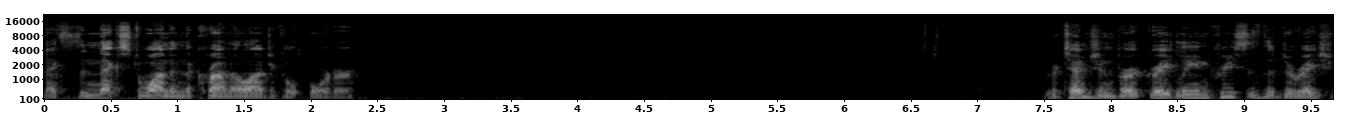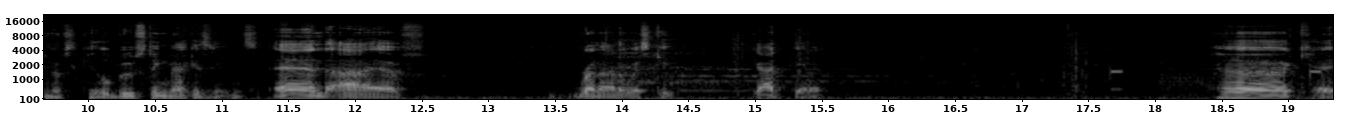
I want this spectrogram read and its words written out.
Next, the next one in the chronological order. The retention perk greatly increases the duration of skill boosting magazines. And I have run out of whiskey. God damn it. Okay.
